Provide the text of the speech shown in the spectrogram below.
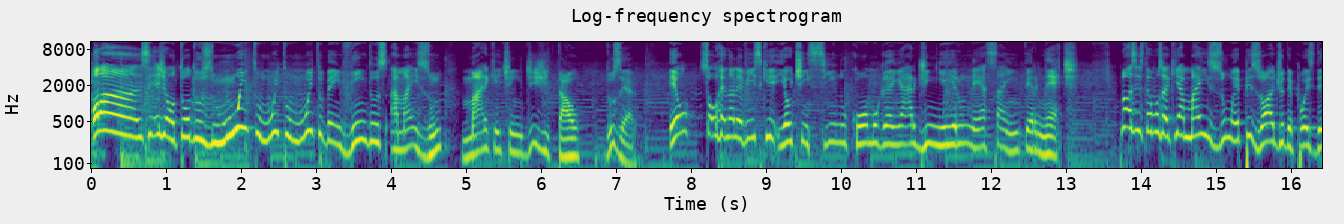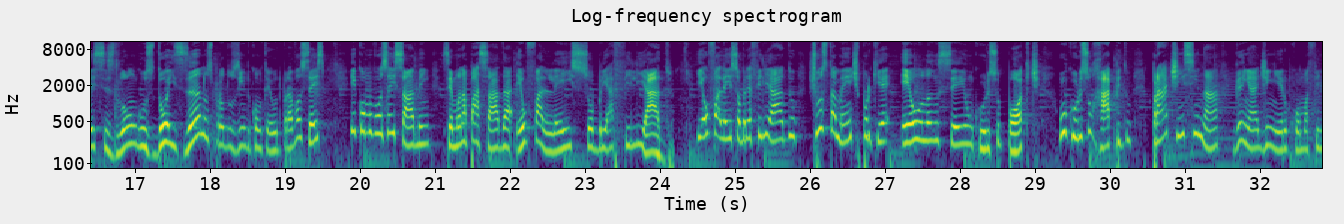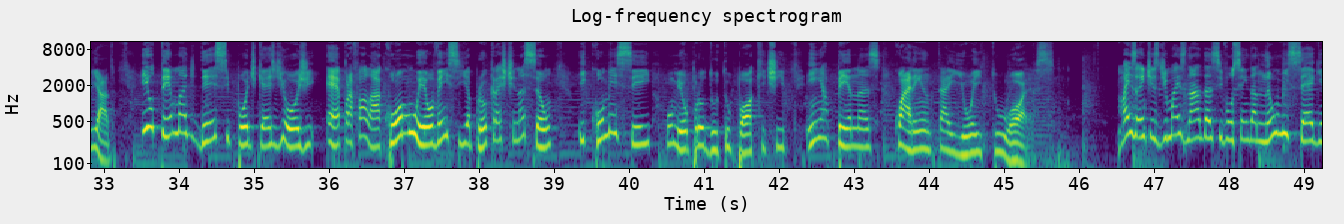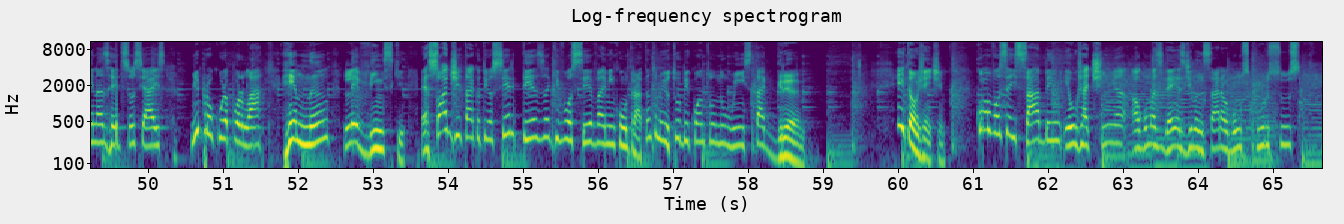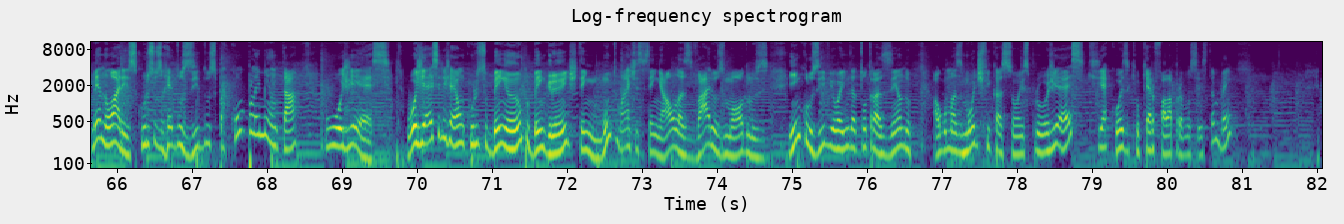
Olá, sejam todos muito, muito, muito bem-vindos a mais um Marketing Digital do Zero. Eu sou o Renan Levinsky e eu te ensino como ganhar dinheiro nessa internet. Nós estamos aqui a mais um episódio depois desses longos dois anos produzindo conteúdo para vocês. E como vocês sabem, semana passada eu falei sobre afiliado. E eu falei sobre afiliado justamente porque eu lancei um curso Pocket, um curso rápido para te ensinar a ganhar dinheiro como afiliado. E o tema desse podcast de hoje é para falar como eu venci a procrastinação e comecei o meu produto Pocket em apenas 48 horas. Mas antes de mais nada, se você ainda não me segue nas redes sociais, me procura por lá, Renan Levinsky. É só digitar que eu tenho certeza que você vai me encontrar, tanto no YouTube quanto no Instagram. Então, gente, como vocês sabem, eu já tinha algumas ideias de lançar alguns cursos menores, cursos reduzidos para complementar o OGS. O OGS ele já é um curso bem amplo, bem grande, tem muito mais de 100 aulas, vários módulos, inclusive eu ainda estou trazendo algumas modificações para o OGS, que é coisa que eu quero falar para vocês também.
